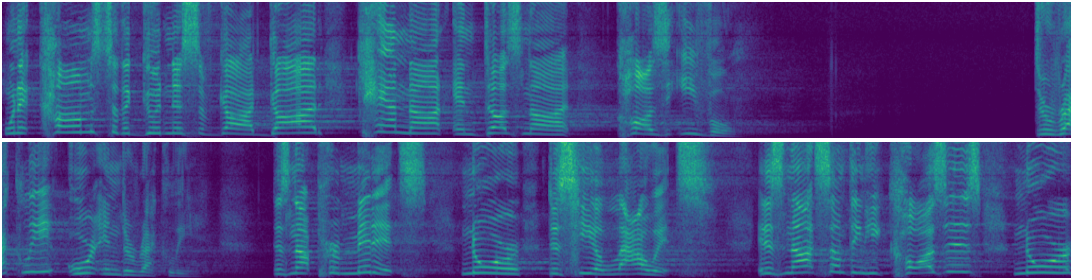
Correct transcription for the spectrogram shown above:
when it comes to the goodness of God. God cannot and does not cause evil, directly or indirectly, does not permit it, nor does He allow it. It is not something he causes, nor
